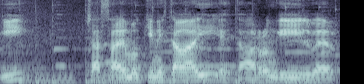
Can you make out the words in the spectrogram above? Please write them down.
y ya sabemos quién estaba ahí. Estaba Ron Gilbert,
